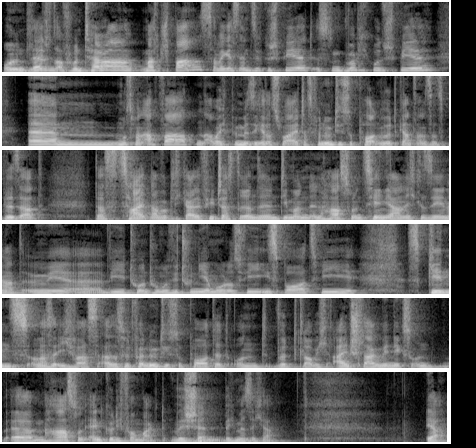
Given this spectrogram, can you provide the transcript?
Und Legends of Runeterra macht Spaß, haben wir gestern intensiv gespielt, ist ein wirklich gutes Spiel. Ähm, muss man abwarten, aber ich bin mir sicher, dass Riot das vernünftig supporten wird, ganz anders als Blizzard dass zeitnah wirklich geile Features drin sind, die man in Hearthstone in zehn Jahren nicht gesehen hat, irgendwie äh, wie Tour und Tour, wie Turniermodus, wie E-Sports, wie Skins und was weiß ich was. Also es wird vernünftig supported und wird, glaube ich, einschlagen wie nix und ähm, Hearthstone endgültig vom Markt wischen, bin ich mir sicher. Ja,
